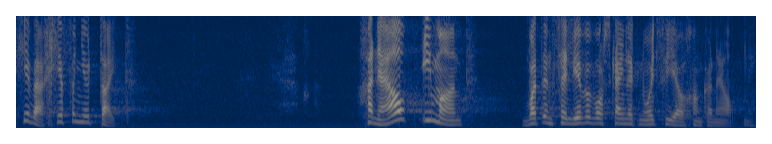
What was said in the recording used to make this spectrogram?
Gee weg, gee van jou tyd. Gaan help iemand wat in sy lewe waarskynlik nooit vir jou gaan kan help nie.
